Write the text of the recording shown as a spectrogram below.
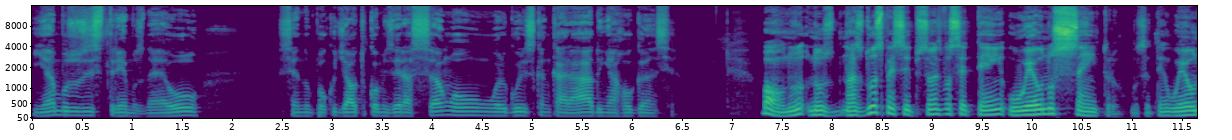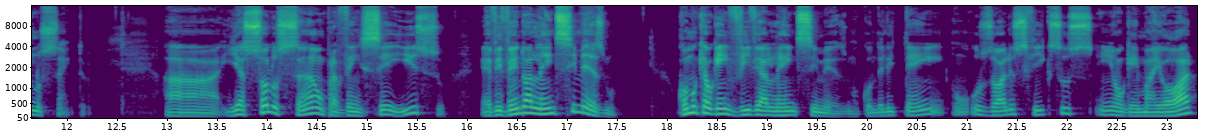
em ambos os extremos, né? Ou sendo um pouco de autocomiseração ou um orgulho escancarado em arrogância? Bom, no, nos, nas duas percepções você tem o eu no centro. Você tem o eu no centro. Ah, e a solução para vencer isso é vivendo além de si mesmo. Como que alguém vive além de si mesmo? Quando ele tem os olhos fixos em alguém maior,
